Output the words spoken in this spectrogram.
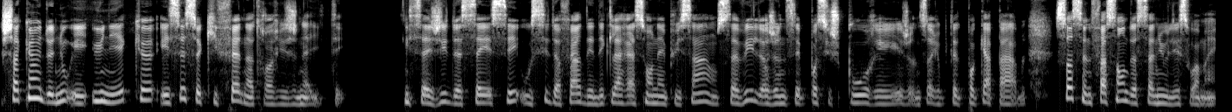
Chacun de nous est unique et c'est ce qui fait notre originalité. Il s'agit de cesser aussi de faire des déclarations d'impuissance. Vous savez, là, je ne sais pas si je pourrais, je ne serais peut-être pas capable. Ça, c'est une façon de s'annuler soi-même.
